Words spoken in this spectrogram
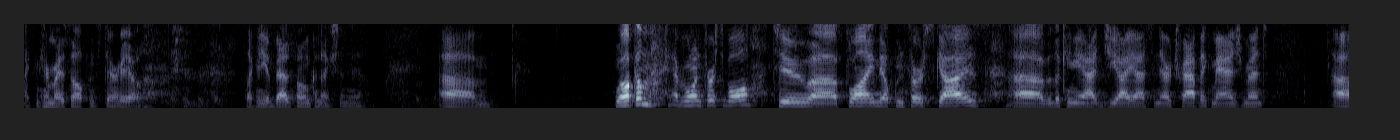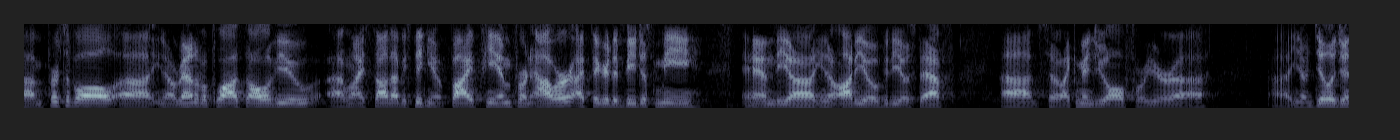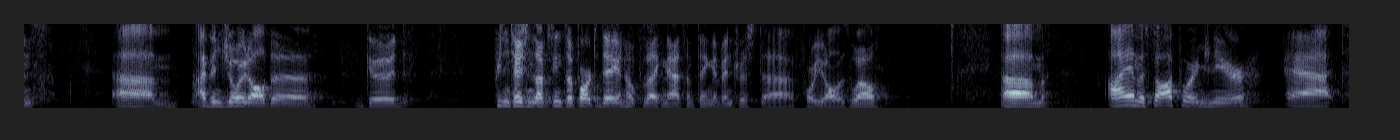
I can hear myself in stereo. It's like me a bad phone connection. Yeah. Um, welcome, everyone, first of all, to uh, Flying the Open Source Skies. Uh, we're looking at GIS and air traffic management. Um, first of all, uh, you know, a round of applause to all of you. Uh, when I saw that I'd be speaking at 5 p.m. for an hour, I figured it'd be just me and the uh, you know, audio video staff. Uh, so I commend you all for your you know, diligence. Um, I've enjoyed all the good presentations I've seen so far today, and hopefully I can add something of interest uh, for you all as well. Um, I am a software engineer at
